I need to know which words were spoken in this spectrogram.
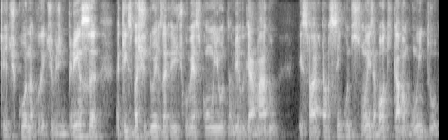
criticou na coletiva de imprensa, aqueles bastidores lá que a gente conversa com um e outro na beira do gramado, eles falaram que estava sem condições, a bola quicava muito,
